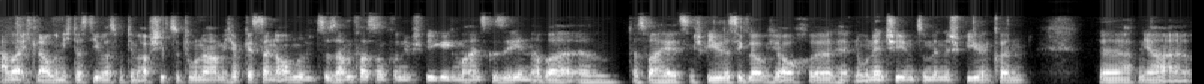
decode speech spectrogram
aber ich glaube nicht, dass die was mit dem Abschied zu tun haben. Ich habe gestern auch nur die Zusammenfassung von dem Spiel gegen Mainz gesehen, aber ähm, das war ja jetzt ein Spiel, das sie, glaube ich, auch äh, hätten unentschieden zumindest spielen können. Äh, hatten ja äh,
